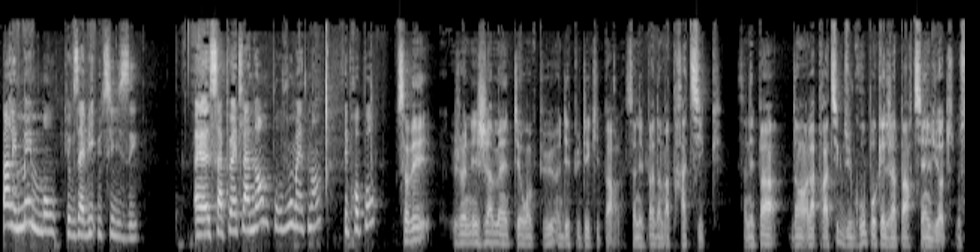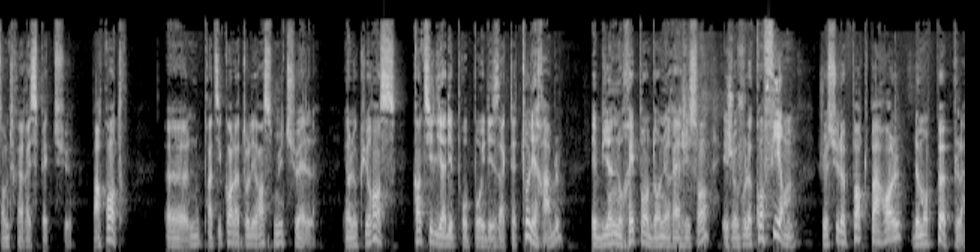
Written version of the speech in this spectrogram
par les mêmes mots que vous avez utilisés, euh, ça peut être la norme pour vous maintenant ces propos? Vous savez, je n'ai jamais interrompu un député qui parle. Ce n'est pas dans ma pratique. Ce n'est pas dans la pratique du groupe auquel j'appartiens, Lyot. Nous sommes très respectueux. Par contre, euh, nous pratiquons la tolérance mutuelle. Et en l'occurrence, quand il y a des propos et des actes tolérables, eh bien, nous répondons, nous réagissons. Et je vous le confirme, je suis le porte-parole de mon peuple.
